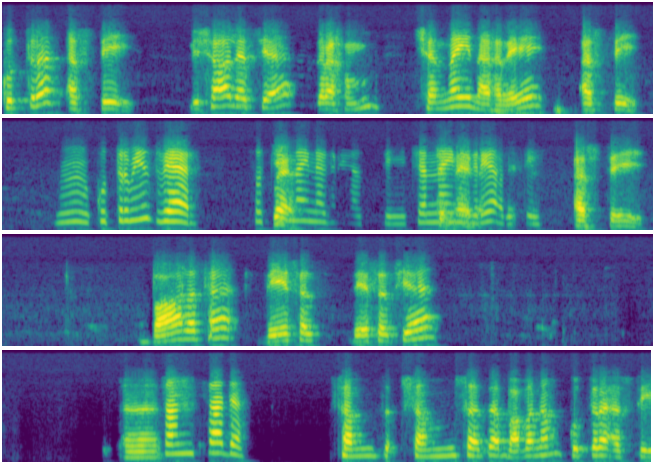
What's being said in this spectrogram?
कुत्र अस्ति? विशालस्य गृहं चेन्नैनगरे अस्ति। कुत्र मीन्स् वेर् चेन्नैनगरे अस्ति चेन्नैनगरे अस्ति। अस्ति। भारतदेश देशस्य संसद्। संसदभवनं कुत्र अस्ति?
